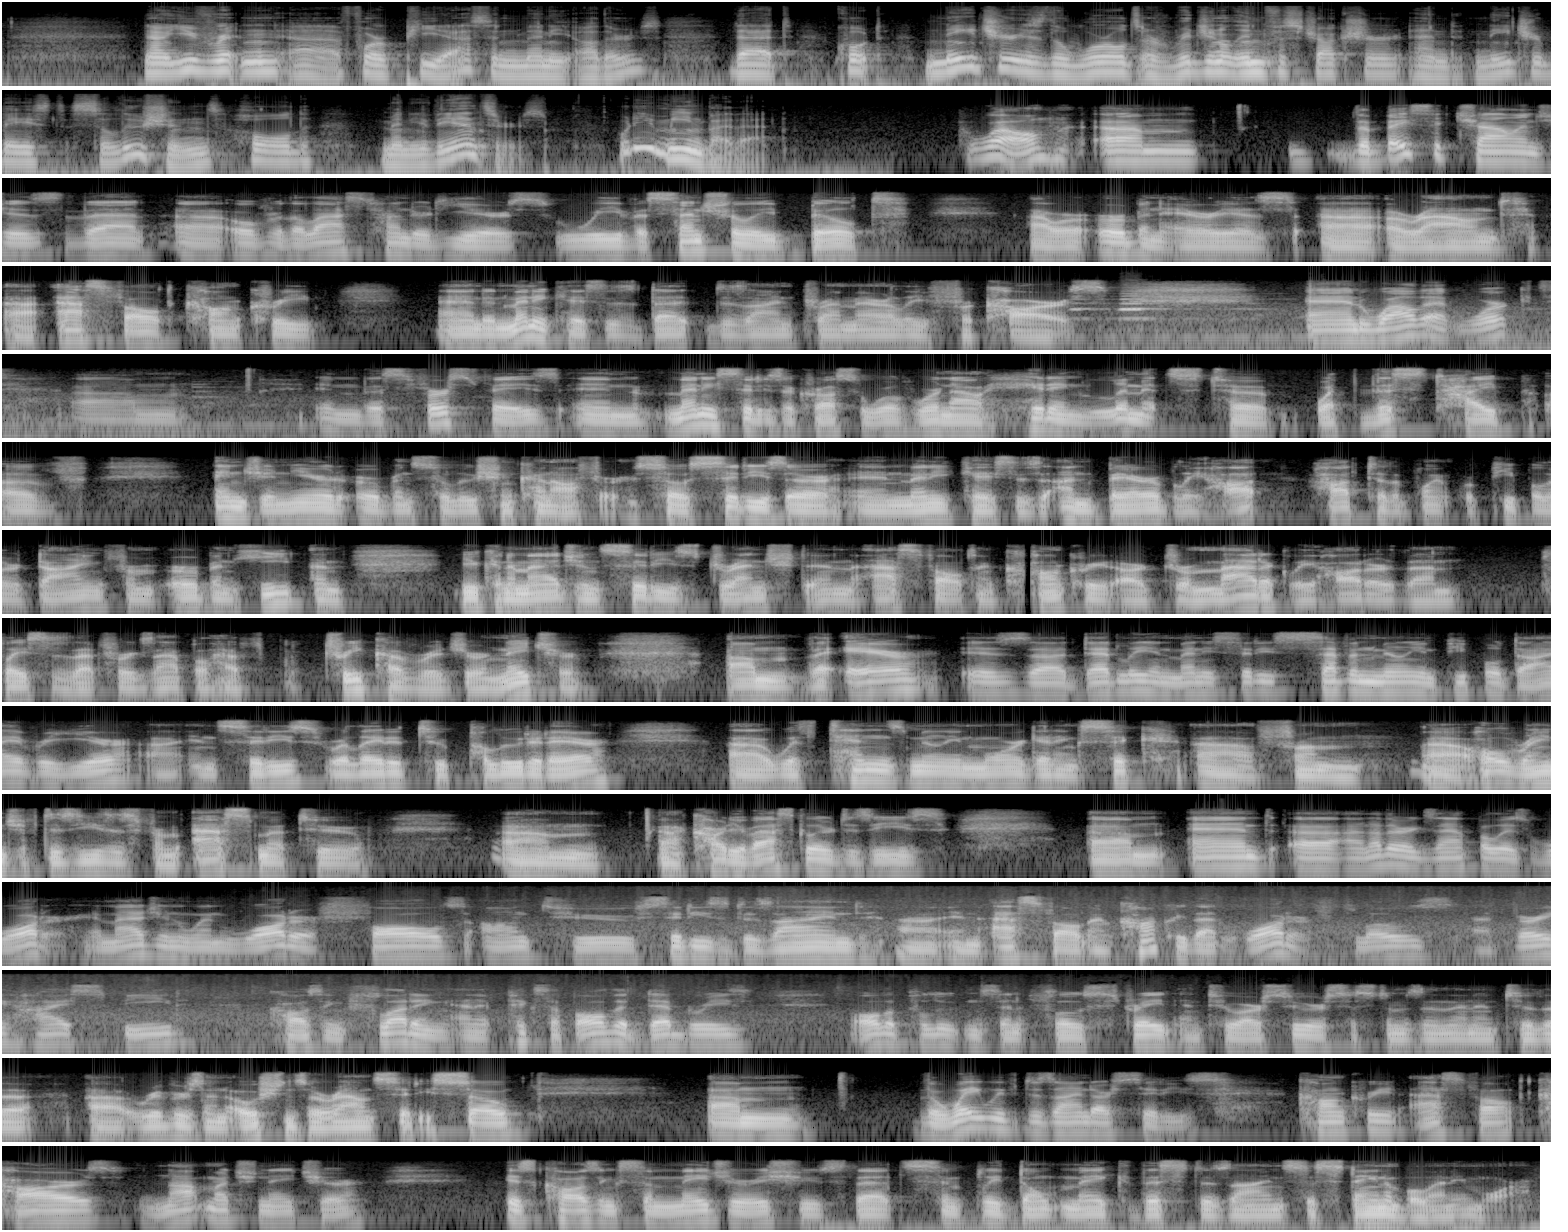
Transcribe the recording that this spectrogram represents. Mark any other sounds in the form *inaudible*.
Now, you've written uh, for PS and many others that, quote, nature is the world's original infrastructure and nature based solutions hold many of the answers. What do you mean by that? Well, um, the basic challenge is that uh, over the last hundred years, we've essentially built our urban areas uh, around uh, asphalt, concrete, and in many cases, de- designed primarily for cars. And while that worked um, in this first phase, in many cities across the world, we're now hitting limits to what this type of engineered urban solution can offer. So cities are in many cases unbearably hot, hot to the point where people are dying from urban heat. And you can imagine cities drenched in asphalt and concrete are dramatically hotter than places that, for example, have tree coverage or nature. Um, the air is uh, deadly in many cities. Seven million people die every year uh, in cities related to polluted air, uh, with tens million more getting sick uh, from a whole range of diseases from asthma to um, uh, cardiovascular disease. Um, and uh, another example is water. Imagine when water falls onto cities designed uh, in asphalt and concrete, that water flows at very high speed, causing flooding, and it picks up all the debris, all the pollutants, and it flows straight into our sewer systems and then into the uh, rivers and oceans around cities. So, um, the way we've designed our cities concrete, asphalt, cars, not much nature is causing some major issues that simply don't make this design sustainable anymore.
